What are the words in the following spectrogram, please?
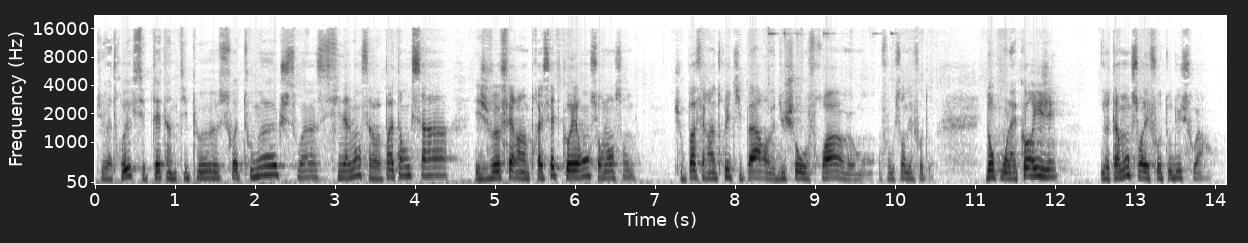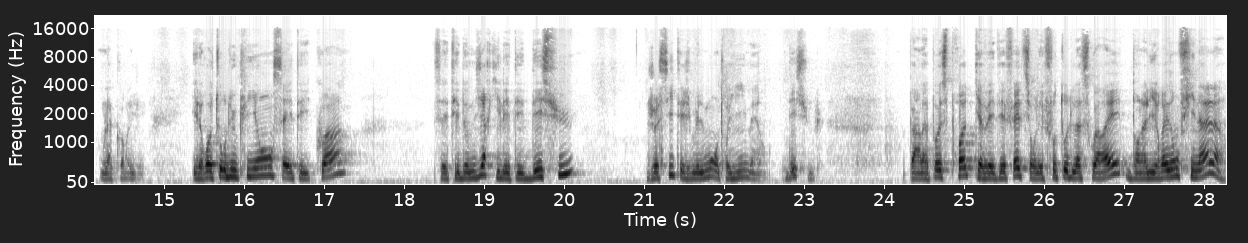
tu vas trouver que c'est peut-être un petit peu soit too much, soit finalement ça va pas tant que ça. Et je veux faire un preset cohérent sur l'ensemble. Je veux pas faire un truc qui part euh, du chaud au froid euh, en fonction des photos. Donc on l'a corrigé, notamment sur les photos du soir. On l'a corrigé. Et le retour du client, ça a été quoi? Ça a été de me dire qu'il était déçu, je cite et je mets le mot entre guillemets, hein, déçu, par la post-prod qui avait été faite sur les photos de la soirée dans la livraison finale,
